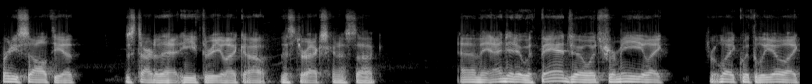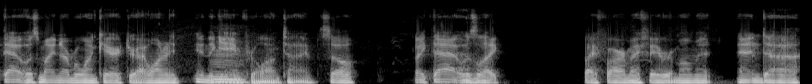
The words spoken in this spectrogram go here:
pretty salty at the start of that E3, like, oh, this direct's gonna suck. And then they ended it with Banjo, which for me, like, for, like with Leo, like that was my number one character I wanted in the game for a long time. So, like that was like by far my favorite moment. And uh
